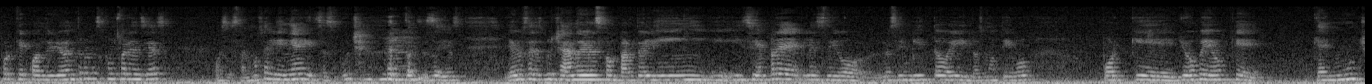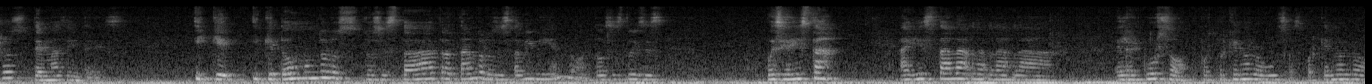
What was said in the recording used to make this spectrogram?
porque cuando yo entro a las conferencias, pues estamos en línea y se escuchan, entonces ellos, ellos me están escuchando, yo les comparto el link y, siempre les digo, los invito y los motivo porque yo veo que, que hay muchos temas de interés y que, y que todo el mundo los, los está tratando, los está viviendo. Entonces tú dices, pues ahí está, ahí está la, la, la, el recurso, pues ¿por qué no lo usas? ¿Por qué no lo,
